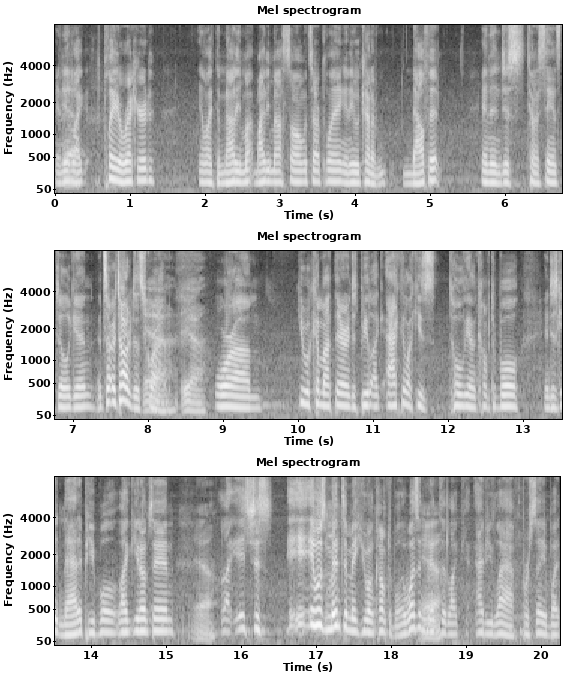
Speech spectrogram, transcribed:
and then Yeah. like play a record and like the mighty mighty mouse song would start playing and he would kind of mouth it and then just kind of stand still again it's, it's hard to describe Yeah, yeah. or um he would come out there and just be like acting like he's totally uncomfortable and just get mad at people like you know what i'm saying Yeah. like it's just it, it was meant to make you uncomfortable. It wasn't Yeah. meant to like have you laugh per se. But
